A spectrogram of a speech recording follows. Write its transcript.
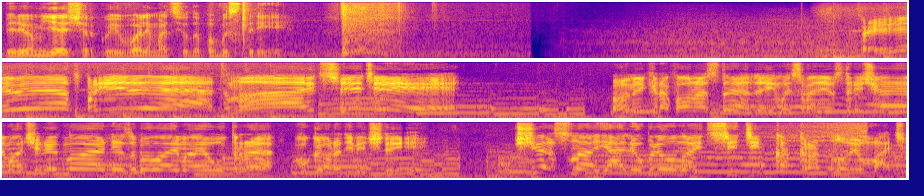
Берем ящерку и валим отсюда побыстрее. Привет, привет, Найт Сити! У микрофона Стэнли, и мы с вами встречаем очередное незабываемое утро в городе мечты. Честно, я люблю Найт-Сити как родную мать.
